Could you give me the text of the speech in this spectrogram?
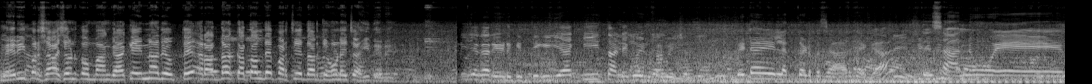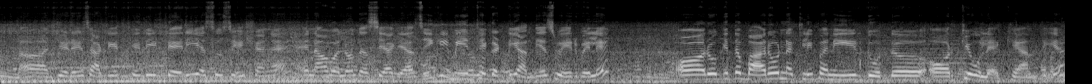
ਮੇਰੀ ਪ੍ਰਸ਼ਾਸਨ ਤੋਂ ਮੰਗ ਹੈ ਕਿ ਇਹਨਾਂ ਦੇ ਉੱਤੇ ਇਰਾਦਾ ਕਤਲ ਦੇ ਪਰਚੇ ਦਰਜ ਹੋਣੇ ਚਾਹੀਦੇ ਨੇ। ਕਿਹੜੀ ਜਗ੍ਹਾ ਰੇਡ ਕੀਤੀ ਗਈ ਹੈ ਕੀ ਤੁਹਾਡੇ ਕੋਲ ਇਨਫੋਰਮੇਸ਼ਨ ਬੇਟਾ ਇਹ ਲੱਕੜ ਬਾਜ਼ਾਰ ਹੈਗਾ ਤੇ ਸਾਨੂੰ ਇਹ ਜਿਹੜੇ ਸਾਡੇ ਇੱਥੇ ਦੀ ਡੇਰੀ ਐਸੋਸੀਏਸ਼ਨ ਹੈ ਇਹਨਾਂ ਵੱਲੋਂ ਦੱਸਿਆ ਗਿਆ ਸੀ ਕਿ ਵੀ ਇੱਥੇ ਗੱਡੀ ਆਉਂਦੀ ਹੈ ਸਵੇਰ ਵੇਲੇ ਔਰ ਉਹ ਕਿਤੇ ਬਾਹਰੋਂ ਨਕਲੀ ਪਨੀਰ ਦੁੱਧ ਔਰ ਘਿਓ ਲੈ ਕੇ ਆਉਂਦੀ ਹੈ।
